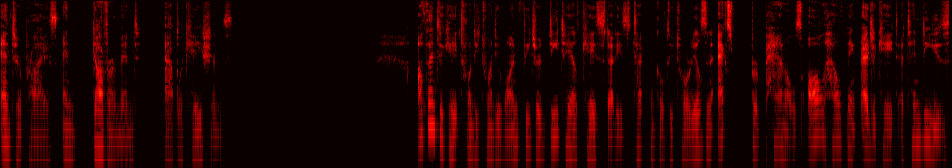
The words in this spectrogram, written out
enterprise, and government applications. Authenticate 2021 featured detailed case studies, technical tutorials, and expert expert panels, all helping educate attendees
